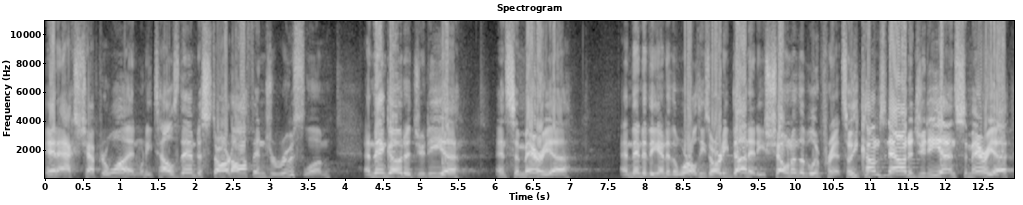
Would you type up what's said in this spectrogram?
in Acts chapter 1 when he tells them to start off in Jerusalem and then go to Judea and Samaria and then to the end of the world. He's already done it. He's shown them the blueprint. So he comes now to Judea and Samaria.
